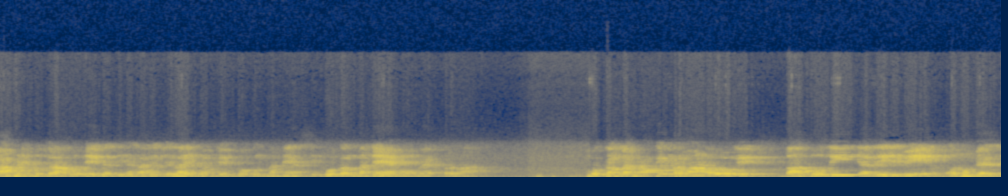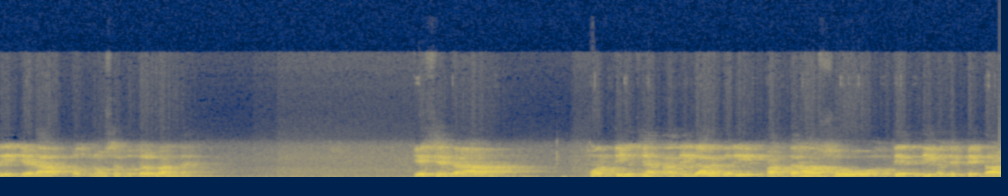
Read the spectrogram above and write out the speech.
ਆਪਣੇ ਪੁੱਤਰਾਂ ਨੂੰ ਇਹ ਗੱਦੀ ਅਗਾਲੀ ਚਲਾਈ ਕਰਕੇ ਹੁਕਮ ਮੰਨਿਆ ਸੀ। ਹੁਕਮ ਮੰਨੇ ਹੋਵੇ ਪ੍ਰਵਾਨ। ਹੁਕਮ ਮੰਨੋਗੇ, ਪ੍ਰਵਾਨ ਹੋਗੇ ਬਾਪੂ ਦੀ ਜਦੀ ਜ਼ਮੀਨ ਉਹਨੂੰ ਮਿਲਦੀ ਜਿਹੜਾ ਪੁੱਤਰੋਂ ਸਪੁੱਤਰ ਬਣਦਾ ਹੈ। ਇਸੇ ਤਰ੍ਹਾਂ ਹੁਣ ਤੀਰਥ ਯਾਤਰਾ ਦੀ ਗੱਲ ਕਰੀਏ 1533 ਵਿੱਚ ਪਿਤਾ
